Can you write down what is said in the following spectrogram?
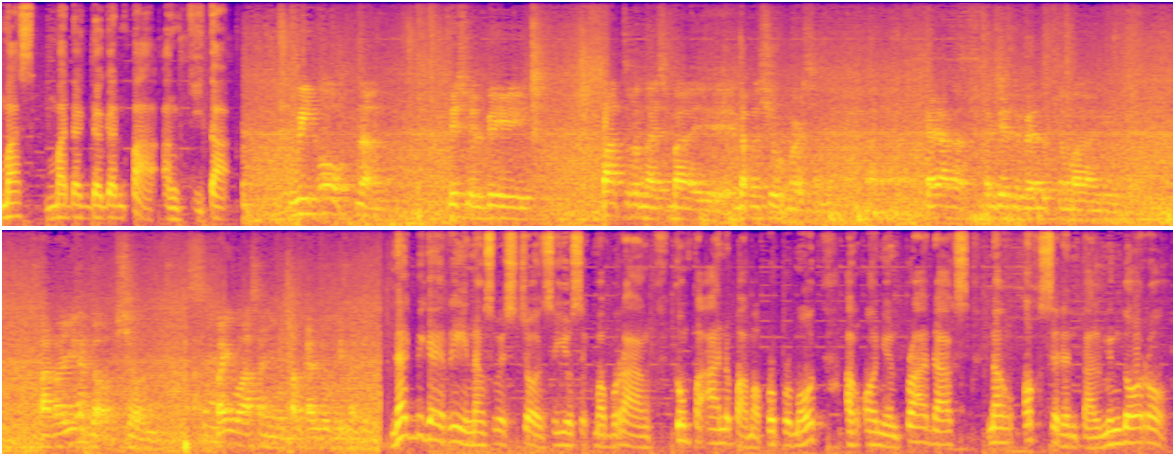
mas madagdagan pa ang kita. we hope na this will be patronized by the consumers. Ano? Kaya nag-develop ng mga ganito. Para you have the option. Paiwasan yung pagkalugi na ganito. Nagbigay rin ng suwestyon si Yusek Maburang kung paano pa mapropromote ang onion products ng Occidental Mindoro.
